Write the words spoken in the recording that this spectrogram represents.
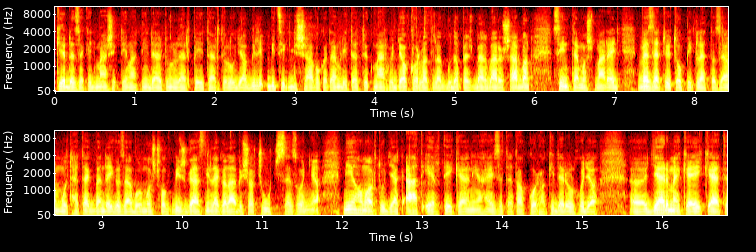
kérdezek egy másik témát Nidelt Müller Pétertől. Ugye a biciklisávokat említettük már, hogy gyakorlatilag Budapest belvárosában szinte most már egy vezető topik lett az elmúlt hetekben, de igazából most fog vizsgázni legalábbis a csúcs szezonja. Milyen hamar tudják átértékelni a helyzetet akkor, ha kiderül, hogy a gyermekeiket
